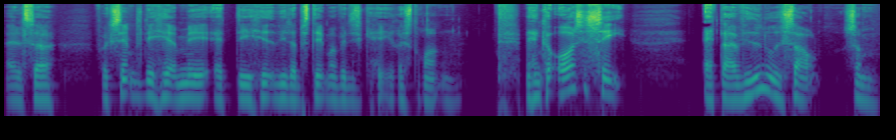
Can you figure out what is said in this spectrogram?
Altså for eksempel det her med, at det er Hedvig, der bestemmer, hvad de skal have i restauranten. Men han kan også se, at der er vidneudsagn, som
